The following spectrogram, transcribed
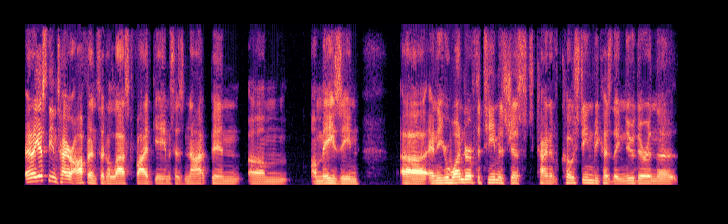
and I guess the entire offense in the last five games has not been um, amazing. Uh, and you wonder if the team is just kind of coasting because they knew they're in the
